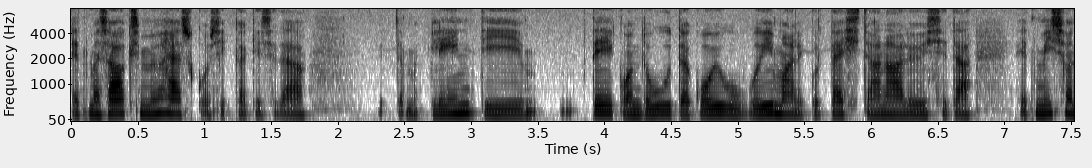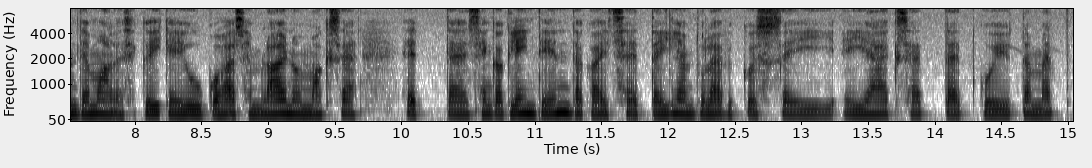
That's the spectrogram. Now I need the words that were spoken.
et me saaksime üheskoos ikkagi seda äh, ütleme, kliendi teekonda uude koju võimalikult hästi analüüsida, et mis on temale see kõige jõukohasem laenumakse, et see on ka kliendi enda kaitse, et ta hiljem tulevikus ei, ei jääks hätta, et kui ütleme, et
